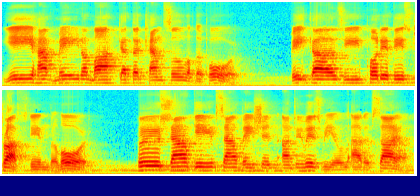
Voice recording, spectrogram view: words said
ye have made a mock at the counsel of the poor, because he putteth his trust in the Lord. Who shall give salvation unto Israel out of Sion,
